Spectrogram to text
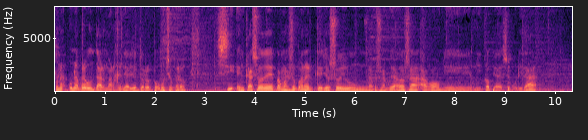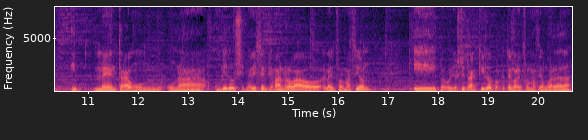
Una, una pregunta al margen, ya yo interrumpo mucho, pero si en caso de, vamos a suponer que yo soy una persona cuidadosa, hago mi, mi copia de seguridad y me entra un, un virus y me dicen que me han robado la información, y, pero bueno, yo estoy tranquilo porque tengo la información guardada.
